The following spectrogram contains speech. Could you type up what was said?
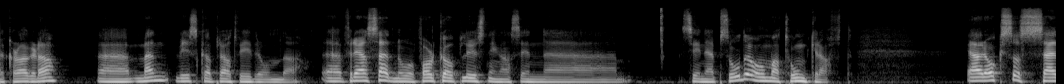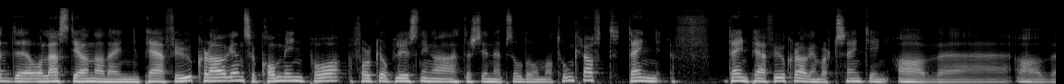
beklager det. men vi skal prate videre om det. for jeg har sett nå Folkeopplysninga sin sin episode om atomkraft. Jeg har også sett og lest gjennom den PFU-klagen som kom inn på Folkeopplysninga etter sin episode om atomkraft. Den, den PFU-klagen ble sendt inn av, uh, av,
